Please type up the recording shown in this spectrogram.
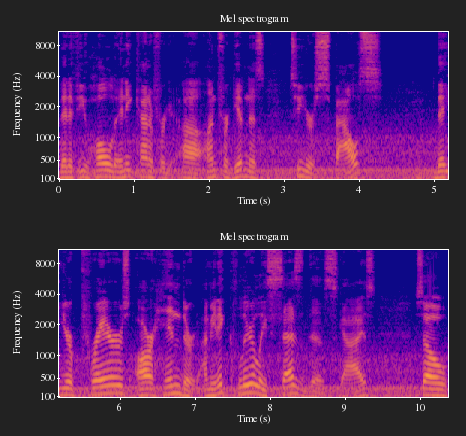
that if you hold any kind of uh, unforgiveness to your spouse, that your prayers are hindered. I mean, it clearly says this, guys. So,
